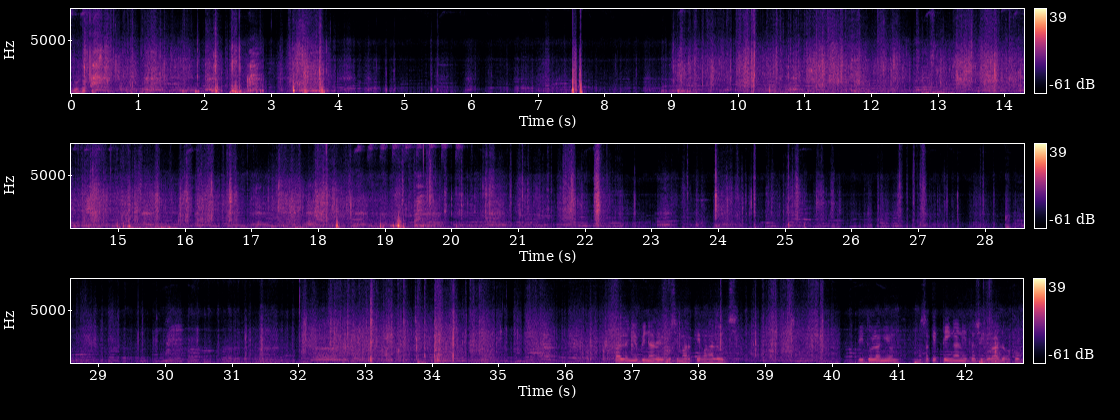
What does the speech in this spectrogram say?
Bu- ah. Kala nyo binaril ko si Marky mga lods. Dito lang yun. Masakit tinga nito sigurado ako.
